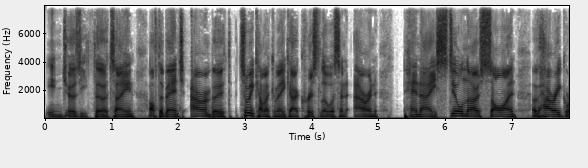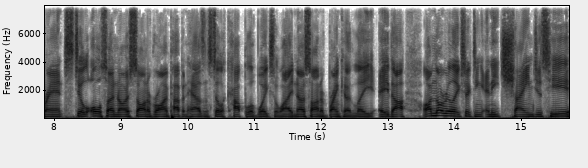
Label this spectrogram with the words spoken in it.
in jersey 13. Off the bench, Aaron Booth, Tui Kamikamica, Chris Lewis, and Aaron Pene. Still no sign of Harry Grant. Still also no sign of Ryan Papenhuyzen. Still a couple of weeks away. No sign of Brenko Lee either. I'm not really expecting any changes here.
